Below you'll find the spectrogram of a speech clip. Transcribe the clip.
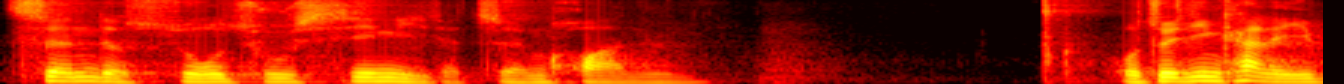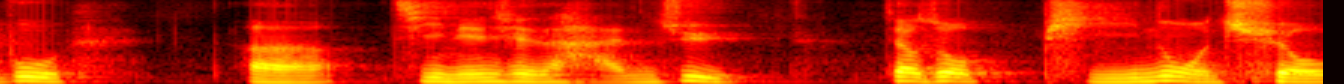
真的说出心里的真话呢？我最近看了一部，呃，几年前的韩剧，叫做《皮诺丘》，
